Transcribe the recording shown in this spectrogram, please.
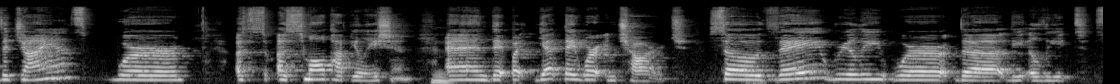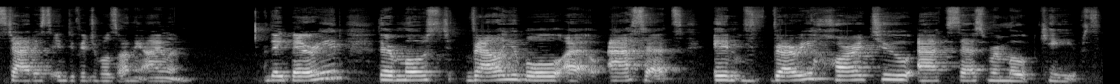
the giants were a, a small population, mm. and they, but yet they were in charge. So they really were the the elite status individuals on the island. They buried their most valuable uh, assets in very hard to access remote caves.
